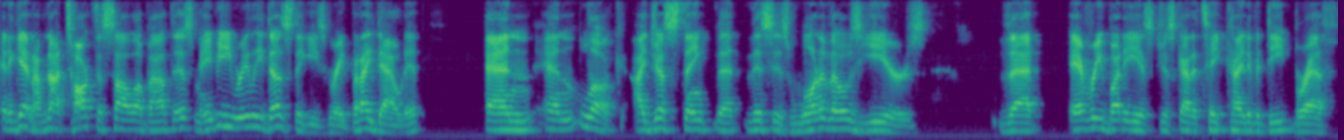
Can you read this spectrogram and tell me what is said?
And again, I've not talked to Saleh about this. Maybe he really does think he's great, but I doubt it. And and look, I just think that this is one of those years that everybody has just got to take kind of a deep breath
